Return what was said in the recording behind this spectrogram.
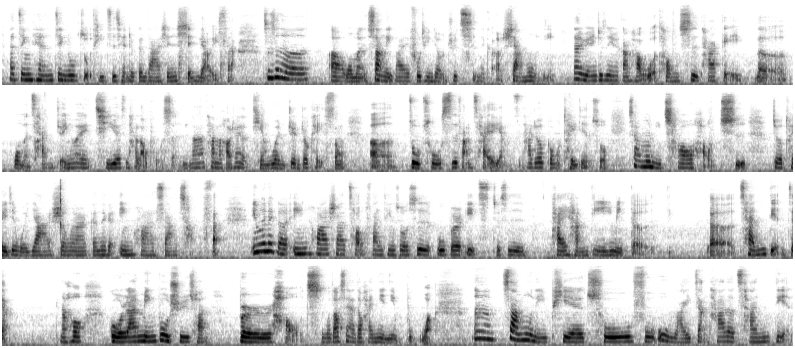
那今天进入主题之前，就跟大家先闲聊一下，就是呢，呃，我们上礼拜父亲节我们去吃那个夏目尼。那原因就是因为刚好我同事他给了我们餐券，因为七月是他老婆生日，那他们好像有填问卷就可以送呃主厨私房菜的样子，他就跟我推荐说夏目尼超好吃，就推荐我鸭胸啊跟那个樱花虾炒饭，因为那个樱花虾炒饭听说是 Uber Eats 就是排行第一名的呃餐点这样。然后果然名不虚传，倍儿好吃，我到现在都还念念不忘。那萨慕尼撇除服务来讲，它的餐点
